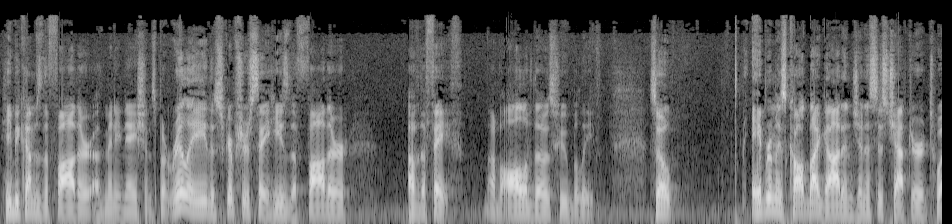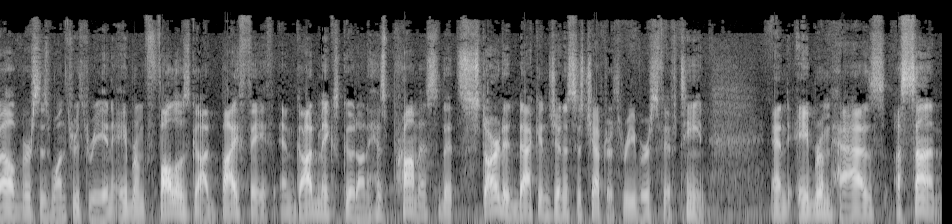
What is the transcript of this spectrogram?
he becomes the father of many nations. But really, the scriptures say he's the father of the faith, of all of those who believe. So Abram is called by God in Genesis chapter 12, verses 1 through 3, and Abram follows God by faith, and God makes good on his promise that started back in Genesis chapter 3, verse 15. And Abram has a son.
